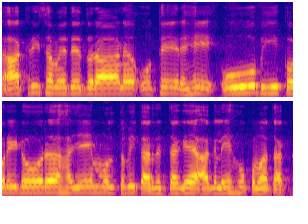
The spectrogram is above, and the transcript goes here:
ਆਖਰੀ ਸਮੇਂ ਦੇ ਦੌਰਾਨ ਉੱਥੇ ਰਹੇ। ਉਹ ਵੀ ਕੋਰੀਡੋਰ ਹਜੇ ਮੁਲਤਵੀ ਕਰ ਦਿੱਤਾ ਗਿਆ ਅਗਲੇ ਹੁਕਮਾਂ ਤੱਕ।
